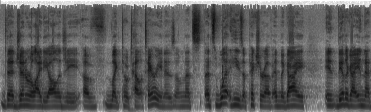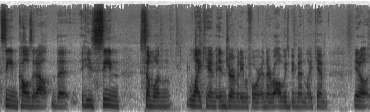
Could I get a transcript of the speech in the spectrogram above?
the general ideology of like totalitarianism that's that's what he's a picture of and the guy in the other guy in that scene calls it out that he's seen someone like him in Germany before and there will always be men like him you know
